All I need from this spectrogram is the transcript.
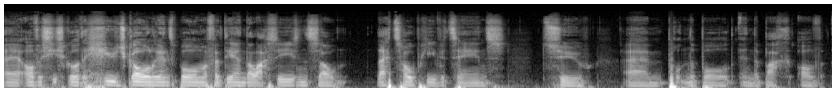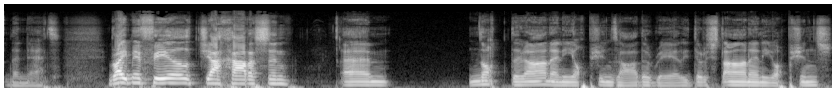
Uh, obviously scored a huge goal against Bournemouth at the end of last season, so let's hope he returns to um, putting the ball in the back of the net. Right midfield, Jack Harrison. Um, not there aren't any options, are there really? There just aren't any options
